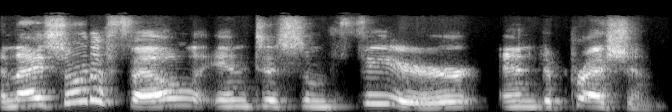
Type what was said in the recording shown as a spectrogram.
and I sort of fell into some fear and depression.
